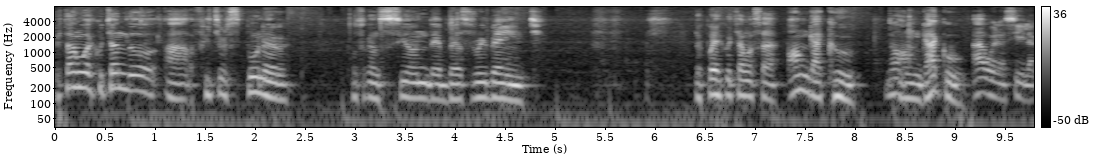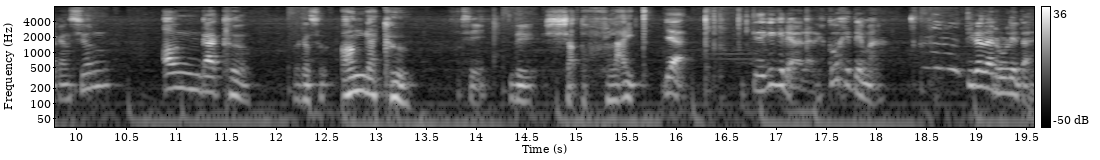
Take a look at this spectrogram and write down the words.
Estábamos escuchando a Feature Spooner con su canción de Best Revenge. Después escuchamos a Ongaku. No. Ongaku. Ah, bueno, sí, la canción Ongaku. La canción Ongaku Sí. de Shadow Flight. Ya. ¿De qué quería hablar? Escoge tema. Tira la ruleta.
